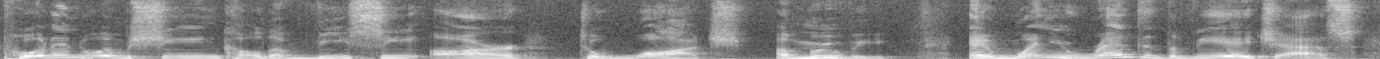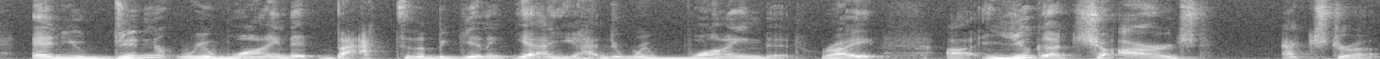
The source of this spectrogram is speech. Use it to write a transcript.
put into a machine called a VCR to watch a movie. And when you rented the VHS and you didn't rewind it back to the beginning, yeah, you had to rewind it, right? Uh, you got charged extra.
